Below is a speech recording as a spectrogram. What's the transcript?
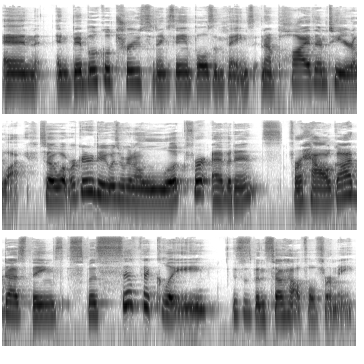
and and biblical truths and examples and things and apply them to your life. So what we're going to do is we're going to look for evidence for how god does things specifically this has been so helpful for me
